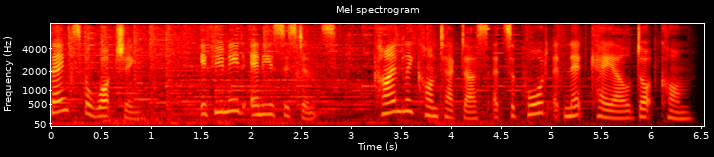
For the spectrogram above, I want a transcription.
Thanks for watching. If you need any assistance, kindly contact us at support at netkl.com.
